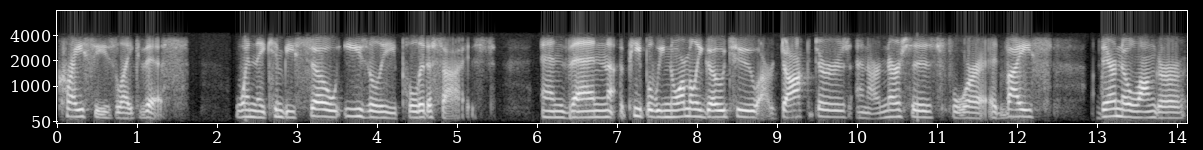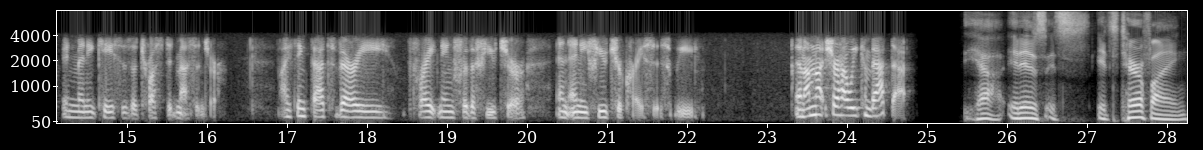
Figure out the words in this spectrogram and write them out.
crises like this when they can be so easily politicized? And then the people we normally go to, our doctors and our nurses for advice, they're no longer, in many cases, a trusted messenger. I think that's very frightening for the future and any future crisis. We, and I'm not sure how we combat that. Yeah, it is. It's it's terrifying,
